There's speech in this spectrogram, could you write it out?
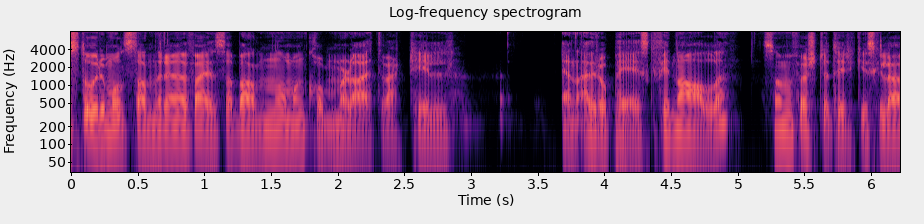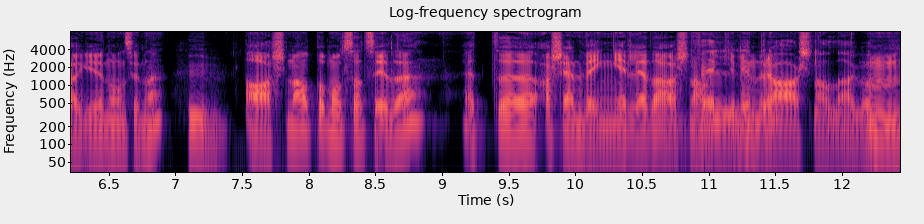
Store motstandere feies av banen, og man kommer da etter hvert til en europeisk finale som første tyrkiske lag noensinne. Mm. Arsenal på motsatt side. Et uh, Arsen Wenger-leda Arsenal. Veldig bra Arsenal-lag òg. Mm.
